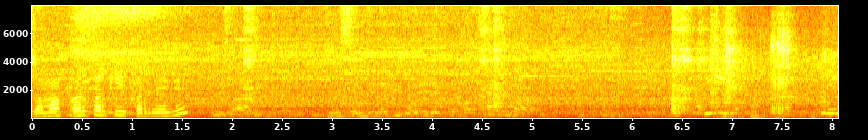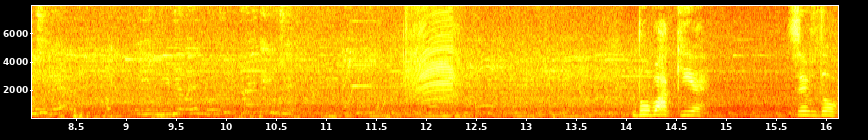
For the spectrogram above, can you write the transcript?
जमा कर कर के कर रहे हैं दो बाकी है। सिर्फ़ दो।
